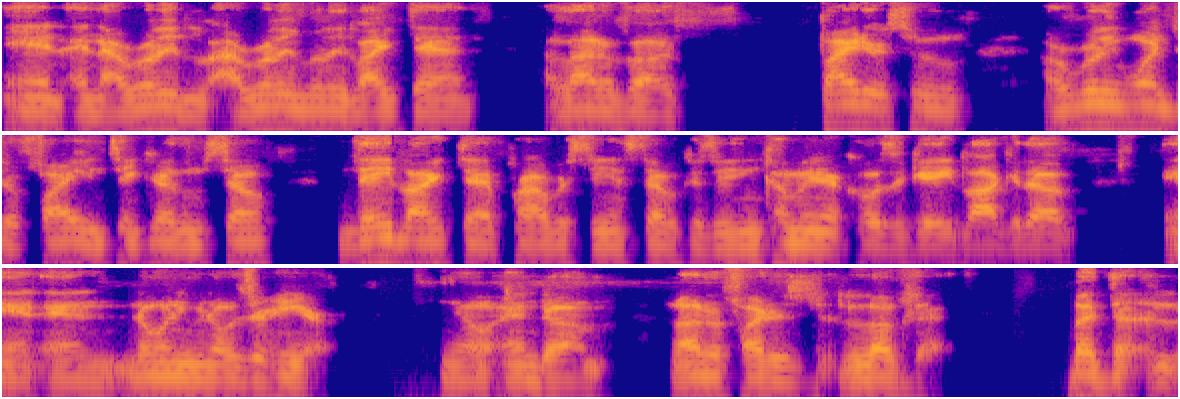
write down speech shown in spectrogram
and and I really I really really like that. A lot of uh, fighters who are really wanting to fight and take care of themselves, they like that privacy and stuff because they can come in there, close the gate, lock it up, and and no one even knows they're here, you know. And um, a lot of fighters love that. But the,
